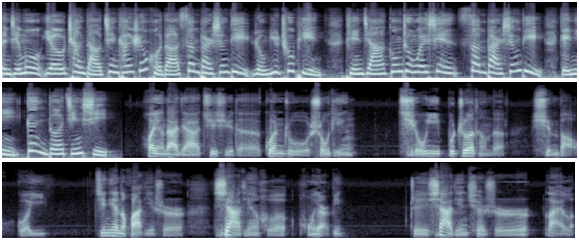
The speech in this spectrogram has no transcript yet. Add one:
本节目由倡导健康生活的蒜瓣兄弟荣誉出品。添加公众微信“蒜瓣兄弟”，给你更多惊喜。欢迎大家继续的关注收听“求医不折腾”的寻宝国医。今天的话题是夏天和红眼病。这夏天确实来了，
